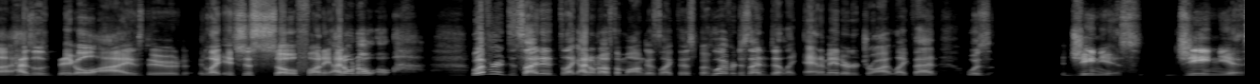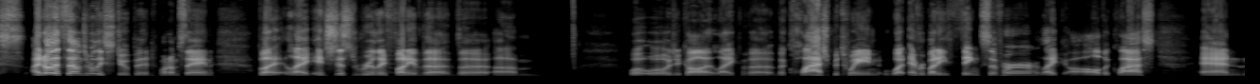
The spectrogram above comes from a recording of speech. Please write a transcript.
uh, has those big old eyes, dude, like it's just so funny. I don't know. Oh, whoever decided, like, I don't know if the manga's like this, but whoever decided to like animate it or draw it like that was genius. Genius. I know that sounds really stupid what I'm saying, but like it's just really funny the the um what what would you call it? Like the the clash between what everybody thinks of her, like all the class, and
